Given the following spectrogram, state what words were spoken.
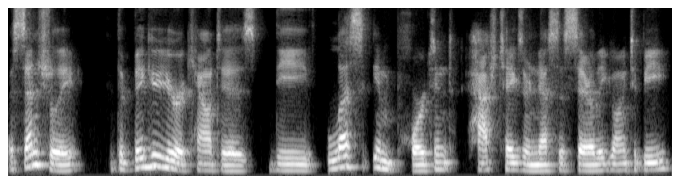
Essentially, the bigger your account is, the less important hashtags are necessarily going to be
